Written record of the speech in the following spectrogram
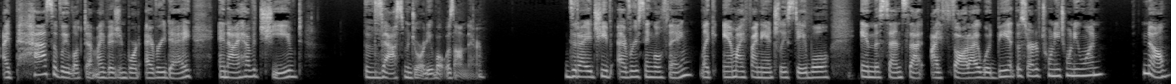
I passively looked at my vision board every day and I have achieved the vast majority of what was on there. Did I achieve every single thing? Like, am I financially stable in the sense that I thought I would be at the start of 2021? No.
